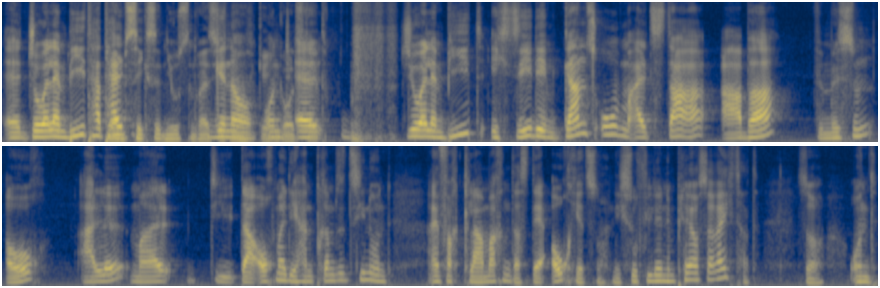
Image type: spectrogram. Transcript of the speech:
äh, Joel Embiid hat Game halt. Six in Houston, weiß genau, ich Genau. Und äh, Joel Embiid, ich sehe den ganz oben als Star, aber wir müssen auch alle mal die da auch mal die Handbremse ziehen und einfach klar machen, dass der auch jetzt noch nicht so viel in den Playoffs erreicht hat. So. Und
